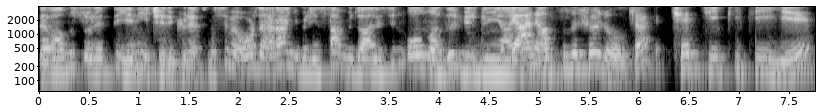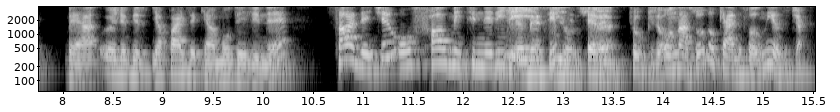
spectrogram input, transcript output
devamlı surette yeni içerik üretmesi ve orada herhangi bir insan müdahalesinin olmadığı bir dünya Yani aslında şöyle olacak. Chat GPT'yi veya öyle bir yapay zeka modelini sadece o fal metinleriyle eğitip besliyoruz, evet, evet. çok güzel. Ondan sonra da o kendi falını yazacak.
